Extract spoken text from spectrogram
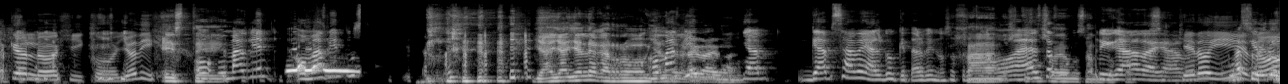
arqueológico. Yo dije. Este... O, más bien, o más bien ya, ya, ya le agarró. O más bien, ya, Gab sabe algo que tal vez nosotros no. Ah, está intrigada, Gab. Quiero ir, ¿no?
